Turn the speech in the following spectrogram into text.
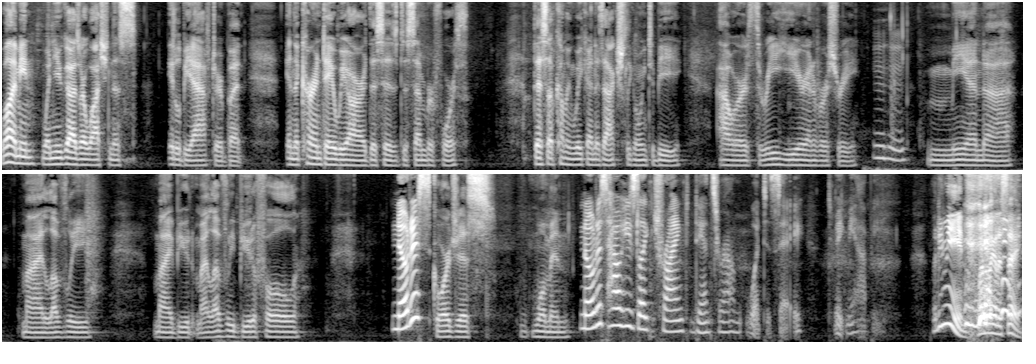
Well, I mean, when you guys are watching this, it'll be after. But in the current day we are, this is December fourth. This upcoming weekend is actually going to be our three-year anniversary. Mm-hmm. Me and uh, my lovely, my beaut, my lovely, beautiful, Notice gorgeous woman. notice how he's like trying to dance around what to say to make me happy. What do you mean? What am I gonna say?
